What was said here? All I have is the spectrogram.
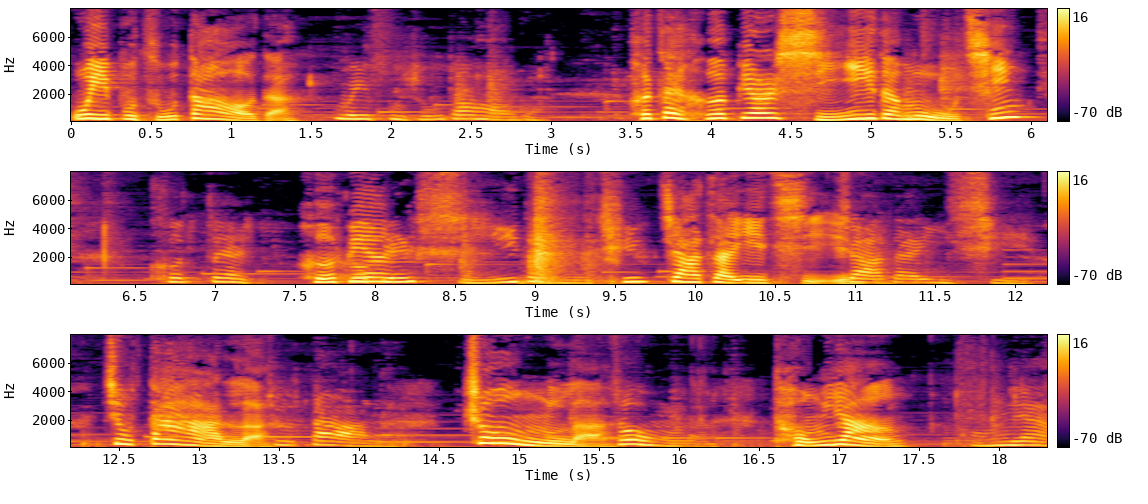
微不足道的，微不足道的，和在河边洗衣的母亲，和在河边洗衣的母亲。加在一起，加在一起。就大了，就大了，重了，重了，同样，同样。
